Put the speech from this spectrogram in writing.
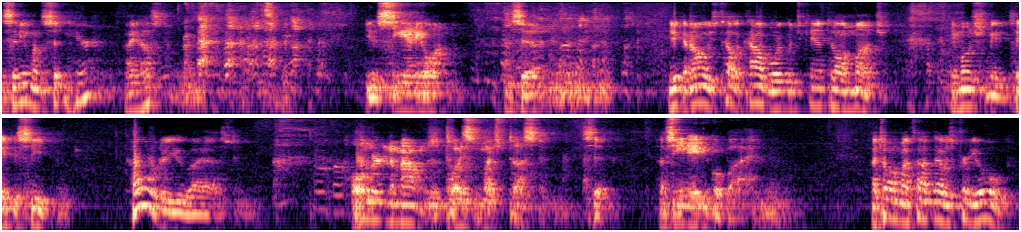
Is anyone sitting here? I asked. you see anyone? He said. You can always tell a cowboy, but you can't tell him much. He motioned me to take a seat. How old are you? I asked. Older than the mountains and twice as much dust, he said. I've seen 80 go by. I told him I thought that was pretty old.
